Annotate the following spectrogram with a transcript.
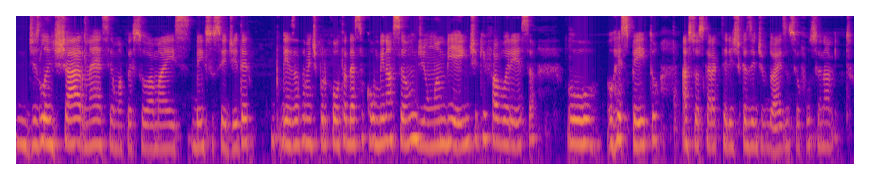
deslanchar, né, ser uma pessoa mais bem sucedida, exatamente por conta dessa combinação de um ambiente que favoreça o, o respeito às suas características individuais ao seu funcionamento.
